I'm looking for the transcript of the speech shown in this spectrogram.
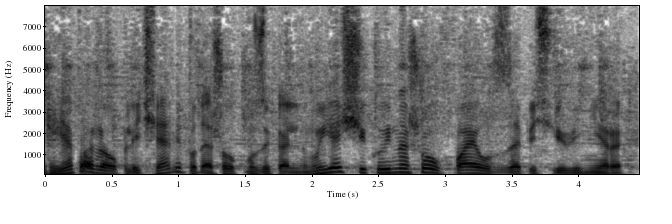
Я пожал плечами, подошел к музыкальному ящику и нашел файл с записью Венеры –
